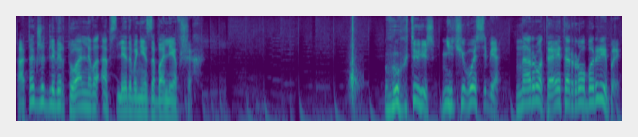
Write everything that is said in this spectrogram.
а также для виртуального обследования заболевших. Ух ты ж, ничего себе! Народ, а это робо-рыбы!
